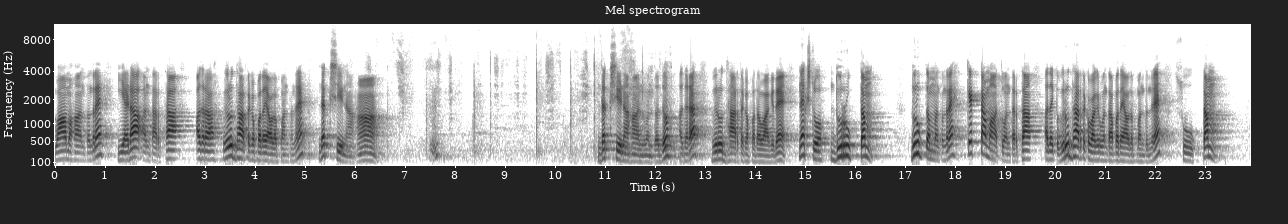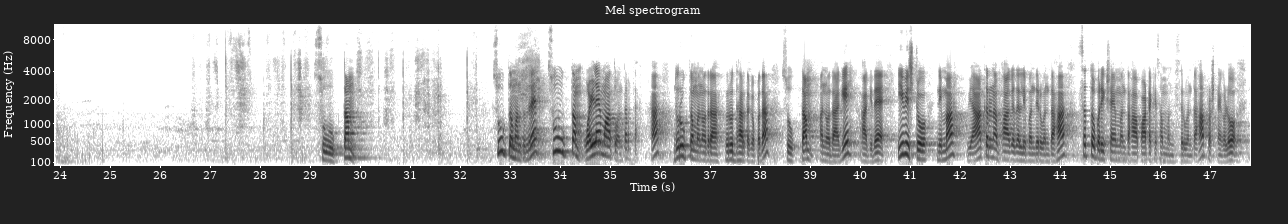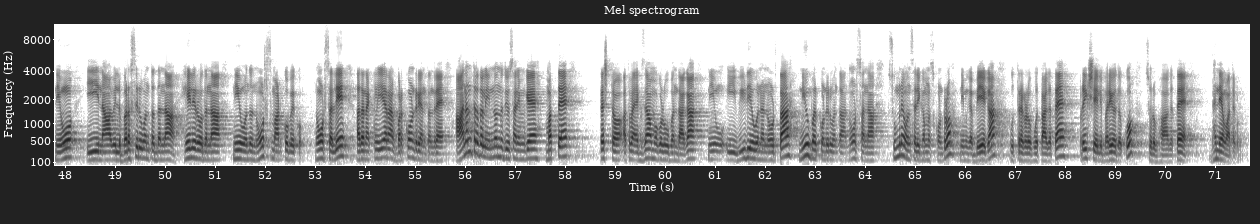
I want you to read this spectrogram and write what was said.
ವಾಮಹ ಅಂತಂದರೆ ಎಡ ಅಂತ ಅರ್ಥ. ಅದರ ವಿರುದ್ಧಾರ್ಥಕ ಪದ ಯಾವುದಪ್ಪ ಅಂತಂದರೆ ದಕ್ಷಿಣ ದಕ್ಷಿಣ ಅನ್ನುವಂಥದ್ದು ಅದರ ವಿರುದ್ಧಾರ್ಥಕ ಪದವಾಗಿದೆ. ನೆಕ್ಸ್ಟು ದುರುಕ್ತಂ. ದುರುಕ್ತಂ ಅಂತಂದರೆ ಕೆಟ್ಟ ಮಾತು ಅಂತ ಅರ್ಥ. ಅದಕ್ಕೆ ವಿರುದ್ಧಾರ್ಥಕವಾಗಿರುವಂಥ ಪದ ಯಾವುದಪ್ಪ ಅಂತಂದರೆ ಸೂಕ್ತಂ. ಸೂಕ್ತಂ. ಸೂಕ್ತಂ ಅಂತಂದರೆ ಸೂಕ್ತಂ, ಒಳ್ಳೆ ಮಾತು ಅಂತ ಅರ್ಥ. ಹಾಂ? ದುರುಕ್ತಂ ಅನ್ನೋದರ ವಿರುದ್ಧಾರ್ಥಕ ಪದ ಸೂಕ್ತಂ ಅನ್ನೋದಾಗಿ ಆಗಿದೆ. ಇವಿಷ್ಟು ನಿಮ್ಮ ವ್ಯಾಕರಣ ಭಾಗದಲ್ಲಿ ಬಂದಿರುವಂತಹ ಸತ್ವ ಪರೀಕ್ಷೆ ಎಂಬಂತಹ ಪಾಠಕ್ಕೆ ಸಂಬಂಧಿಸಿರುವಂತಹ ಪ್ರಶ್ನೆಗಳು. ನೀವು ಈ ನಾವಿಲ್ಲಿ ಬರೆಸಿರುವಂಥದ್ದನ್ನು, ಹೇಳಿರೋದನ್ನು ನೀವು ಒಂದು ನೋಟ್ಸ್ ಮಾಡ್ಕೋಬೇಕು. ನೋಟ್ಸಲ್ಲಿ ಅದನ್ನು ಕ್ಲಿಯರಾಗಿ ಬರ್ಕೊಂಡ್ರಿ ಅಂತಂದರೆ ಆನಂತರದಲ್ಲಿ ಇನ್ನೊಂದು ದಿವಸ ನಿಮಗೆ ಮತ್ತೆ ಟೆಸ್ಟೋ ಅಥವಾ ಎಕ್ಸಾಮುಗಳು ಬಂದಾಗ ನೀವು ಈ ವಿಡಿಯೋವನ್ನು ನೋಡ್ತಾ ನೀವು ಬರ್ಕೊಂಡಿರುವಂಥ ನೋಟ್ಸನ್ನು ಸುಮ್ಮನೆ ಒಂದ್ಸರಿ ಗಮನಿಸ್ಕೊಂಡ್ರು ನಿಮಗೆ ಬೇಗ ಉತ್ತರಗಳು ಗೊತ್ತಾಗುತ್ತೆ. ಪರೀಕ್ಷೆಯಲ್ಲಿ ಬರೆಯೋದಕ್ಕೂ ಸುಲಭ ಆಗುತ್ತೆ ಧನ್ಯವಾದಗಳು.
